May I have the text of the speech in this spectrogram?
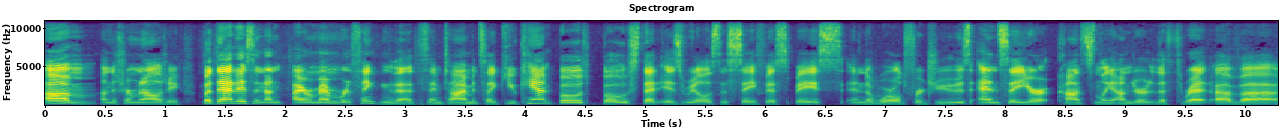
um, on the terminology. But that isn't. un- I remember thinking that at the same time. It's like you can't both boast that Israel is the safest space in the world for Jews and say you're constantly under the threat of. Uh,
